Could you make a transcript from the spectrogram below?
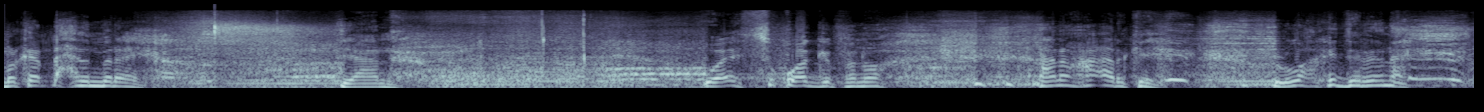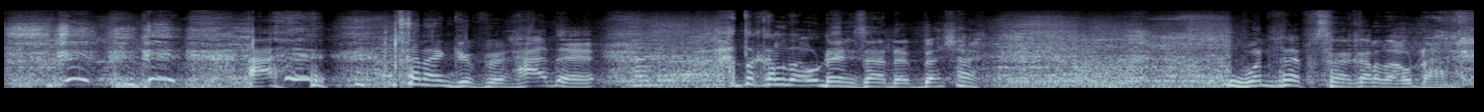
markaan dhexda maray yaan. Waa gafano ana waxaan arkay lugaha ka jaranay tanaan gafe waxaa dhahe hadda qalada u dhahaysaa dhe beesha. One repska qalada u dhahday.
